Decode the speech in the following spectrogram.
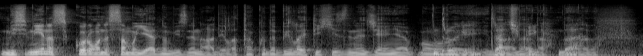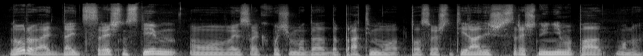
Mislim, nije nas korona samo jednom iznenadila, tako da bila je tih iznenađenja. Ovaj, Drugi, da, treći da, pik. Da, da, da. da. Dobro, ajde, daj srećno s tim, ovaj, svakako ćemo da, da pratimo to sve što ti radiš, srećno i njima, pa ono,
